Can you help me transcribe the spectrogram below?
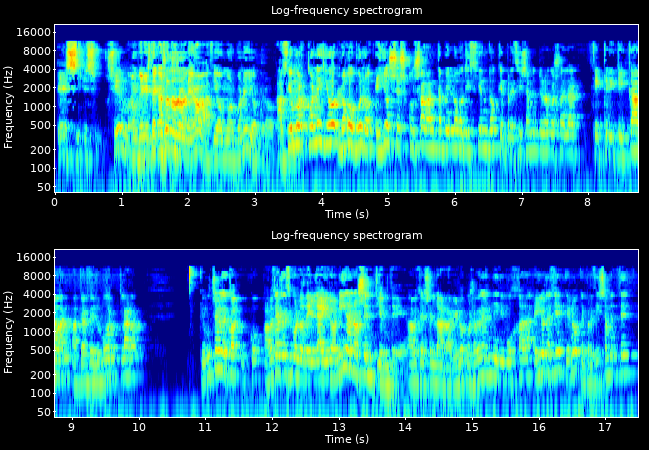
Eh, sí, sí, sí, en- Aunque en este caso no lo negaba, hacía humor con ello, pero... Hacía humor con ello, luego, bueno, ellos se excusaban también luego diciendo que precisamente una cosa de la que criticaban a través del humor, claro, que muchas veces, a veces decimos lo de la ironía no se entiende, a veces en la radio, ¿no? Pues a veces ni dibujada. Ellos decían que no, que precisamente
